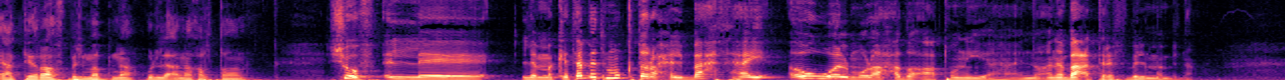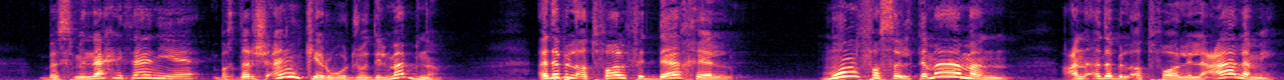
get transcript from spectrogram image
اعتراف بالمبنى ولا أنا غلطان؟ شوف اللي لما كتبت مقترح البحث هاي أول ملاحظة أعطوني إياها إنه أنا بعترف بالمبنى. بس من ناحية ثانية بقدرش أنكر وجود المبنى. أدب الأطفال في الداخل منفصل تماما عن أدب الأطفال العالمي.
